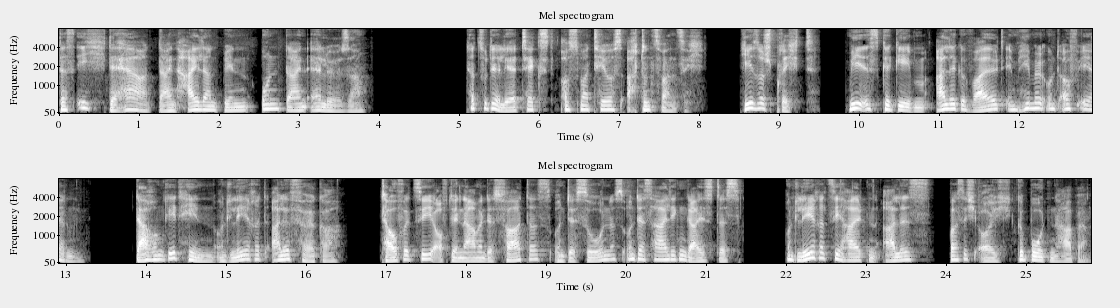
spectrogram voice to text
dass ich, der Herr, dein Heiland bin und dein Erlöser. Dazu der Lehrtext aus Matthäus 28. Jesus spricht: Mir ist gegeben alle Gewalt im Himmel und auf Erden. Darum geht hin und lehret alle Völker Taufet sie auf den Namen des Vaters und des Sohnes und des Heiligen Geistes und lehret sie halten alles, was ich euch geboten habe.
